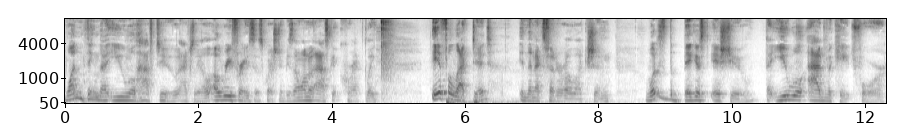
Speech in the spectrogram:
one thing that you will have to actually, I'll, I'll rephrase this question because I want to ask it correctly. If elected in the next federal election, what is the biggest issue that you will advocate for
